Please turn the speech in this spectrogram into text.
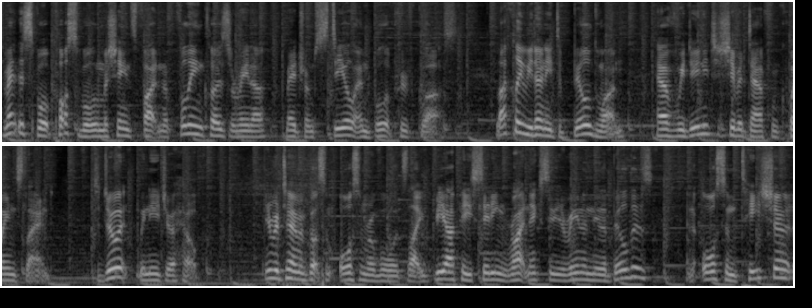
To make this sport possible, the machines fight in a fully enclosed arena made from steel and bulletproof glass. Luckily we don't need to build one, however we do need to ship it down from Queensland. To do it, we need your help. In return, we've got some awesome rewards like VIP seating right next to the arena near the builders, an awesome t-shirt,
